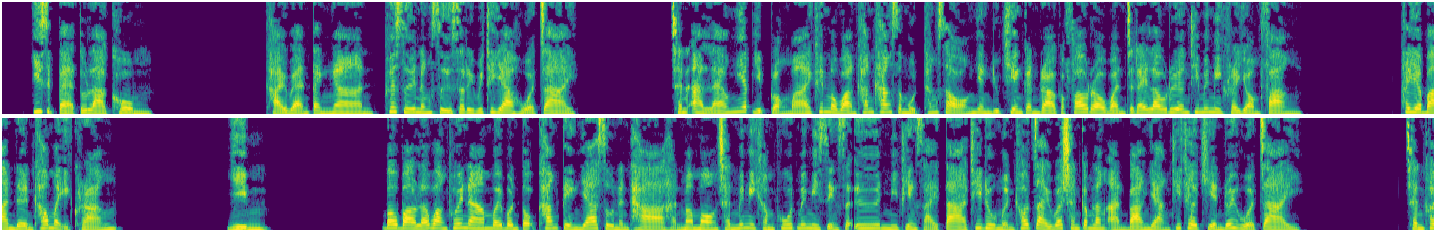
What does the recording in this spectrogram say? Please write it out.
28 ตุลาคม ขายแหวนแต่งงานเพื่อซื้อหนังสือสรีวิทยาหัวใจ ฉันอ่านแล้วเงียบหยิบกล่องไม้ขึ้นมาวางข้างๆสมุดทั้งสองอย่างอยู่เคียงกันราวกับเฝ้ารอวันจะได้เล่าเรื่องที่ไม่มีใครยอมฟัง พยาบาลเดินเข้ามาอีกครั้ง ยิ้ม เบาๆแล้ววางถ้วยน้ำไว้บนโต๊ะข้างเตียงย่าสูนันทาหันมามองฉันไม่มีคำพูดไม่มีเสียงสะอื้นมีเพียงสายตาที่ดูเหมือนเข้าใจว่าฉันกำลังอ่านบางอย่างที่เธอเขียนด้วยหัวใจ ฉันค่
